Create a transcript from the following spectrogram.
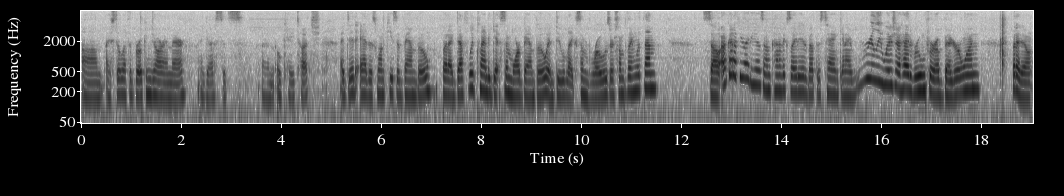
Um, I still left the broken jar in there. I guess it's an okay touch. I did add this one piece of bamboo, but I definitely plan to get some more bamboo and do like some rows or something with them. So I've got a few ideas and I'm kind of excited about this tank and I really wish I had room for a bigger one, but I don't.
